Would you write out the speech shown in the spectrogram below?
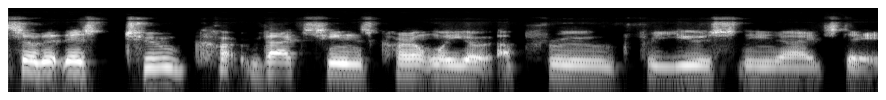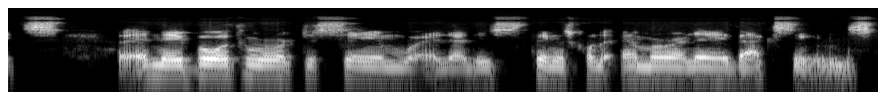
So, there's two vaccines currently approved for use in the United States and they both work the same way. That is things called mRNA vaccines,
